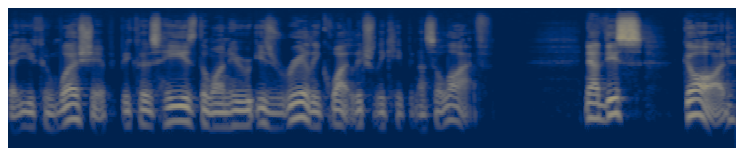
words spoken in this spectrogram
that you can worship because he is the one who is really quite literally keeping us alive. Now, this god,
